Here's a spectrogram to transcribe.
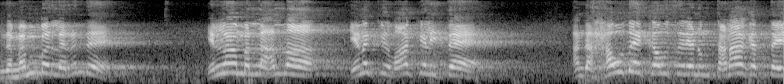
இந்த மெம்பர்ல இருந்து எல்லாம் வல்ல அல்லாஹ் எனக்கு வாக்களித்த அந்த ஹவுதே கௌசர் எனும் தடாகத்தை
